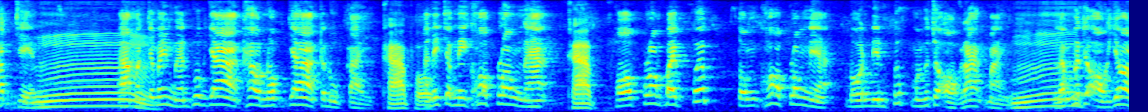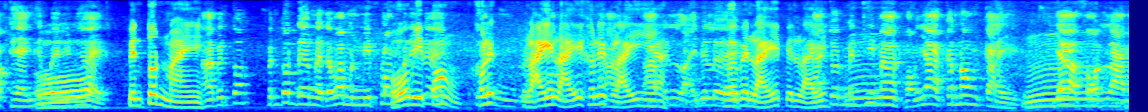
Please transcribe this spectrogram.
ชัดเจนอืมอ่ามันจะไม่เหมือนพวกหญ้าข้าวนกหญ้ากระดูกไก่ครับผมอันนี้จะมีข้อปล้องนะฮะครับ พอปล้องไปปุ๊บ ตรงข้อปล้องเนี่ยโดนดินปุ๊บมันก็จะออกรากใหม่ อืม แล้วมันก็จะออกยอดแทงขึ้นไปเรื่อยๆเป็นต้นใหม่ ๆอ่าเป็นต้นเป็นต้นเดิมเลยแต่ว่ามันมีปล้องโอ้ไปรื่ยๆมีปล้องเขาเรียกไหลไหลเขาเรียกไหลเฮีย อ่าเป็นไหลไปเลย เออเป็นไหลเป็นไหลอ่าจนเป็นที่มาของหญ้ากระน่องไก่อืมหญ้าสอนลาม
